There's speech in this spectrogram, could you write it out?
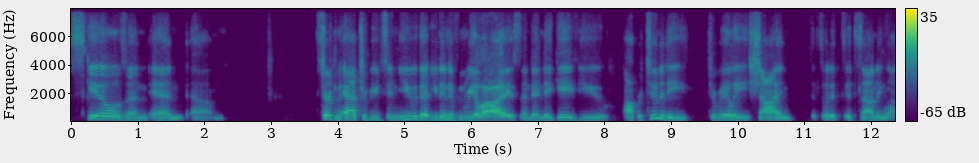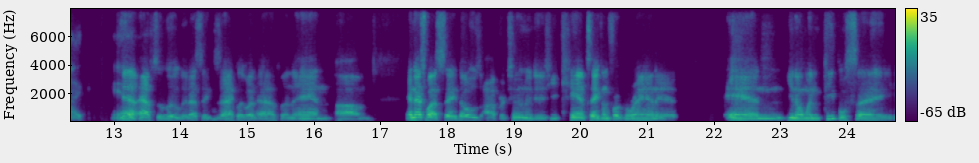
skills and and um, certain attributes in you that you didn't even realize, and then they gave you opportunity to really shine. That's what it's it's sounding like. Yeah. yeah, absolutely. That's exactly what happened, and um, and that's why I say those opportunities you can't take them for granted and, you know, when people say,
